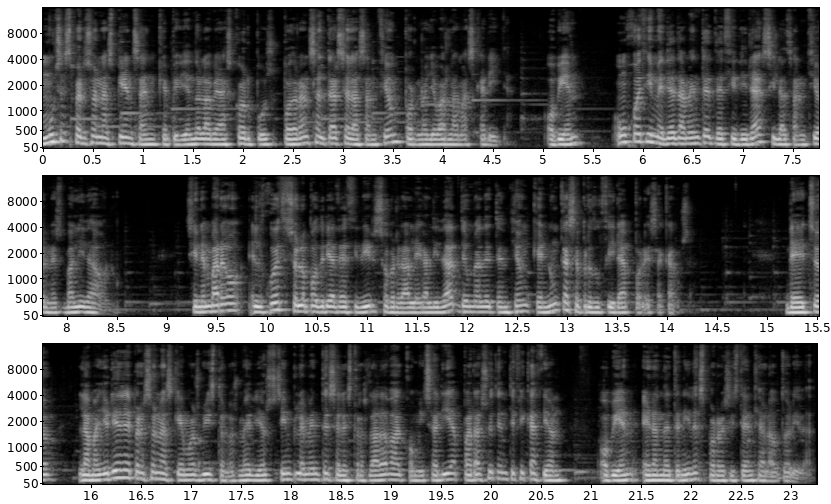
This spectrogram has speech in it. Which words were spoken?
Muchas personas piensan que pidiendo la habeas corpus podrán saltarse la sanción por no llevar la mascarilla, o bien, un juez inmediatamente decidirá si la sanción es válida o no. Sin embargo, el juez solo podría decidir sobre la legalidad de una detención que nunca se producirá por esa causa. De hecho, la mayoría de personas que hemos visto en los medios simplemente se les trasladaba a comisaría para su identificación o bien eran detenidas por resistencia a la autoridad.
